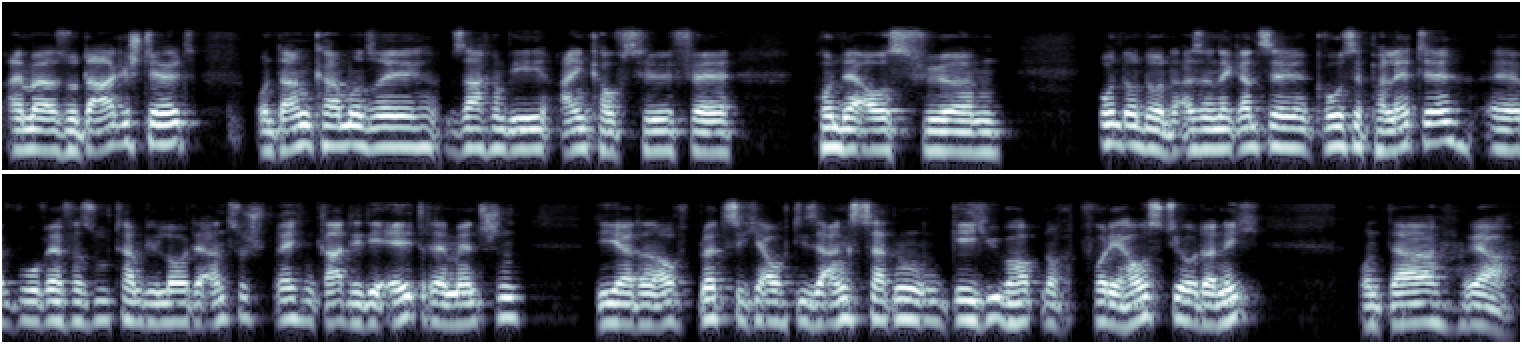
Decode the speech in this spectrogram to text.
einmal so dargestellt und dann kamen unsere Sachen wie Einkaufshilfe, Hunde ausführen, und, und, und. Also eine ganze große Palette, äh, wo wir versucht haben, die Leute anzusprechen, gerade die älteren Menschen, die ja dann auch plötzlich auch diese Angst hatten, gehe ich überhaupt noch vor die Haustür oder nicht? Und da, ja,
